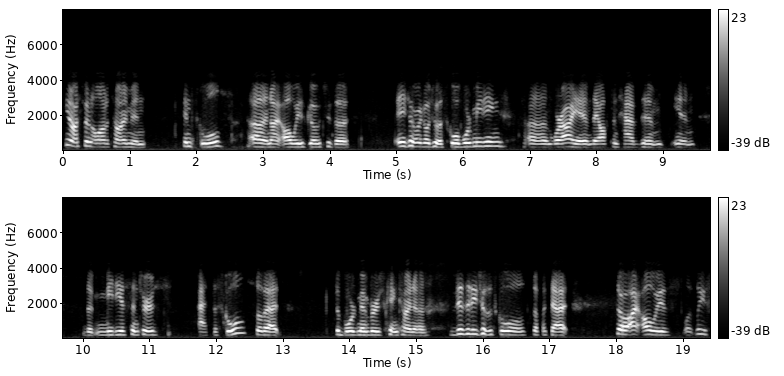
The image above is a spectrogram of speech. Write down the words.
you know I spend a lot of time in in schools, uh, and I always go to the. Anytime I go to a school board meeting, um, where I am, they often have them in the media centers at the schools, so that the board members can kind of visit each of the schools, stuff like that. So I always, at least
